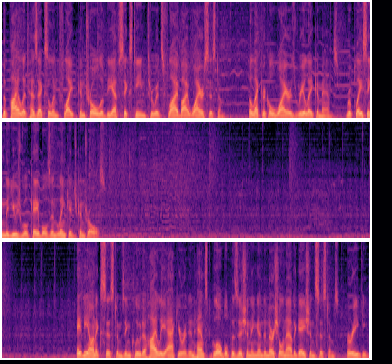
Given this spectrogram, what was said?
The pilot has excellent flight control of the F-16 through its fly-by-wire system. Electrical wires relay commands, replacing the usual cables and linkage controls. Avionics systems include a highly accurate Enhanced Global Positioning and Inertial Navigation Systems, or EGI,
